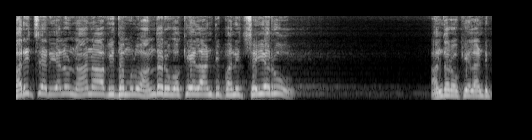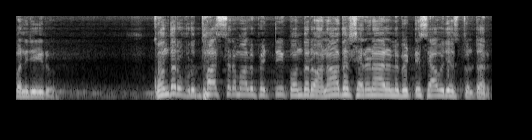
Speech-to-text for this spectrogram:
పరిచర్యలు నానా విధములు అందరూ ఒకేలాంటి పని చేయరు అందరూ ఒకేలాంటి పని చేయరు కొందరు వృద్ధాశ్రమాలు పెట్టి కొందరు అనాథ శరణాలయాలు పెట్టి సేవ చేస్తుంటారు.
